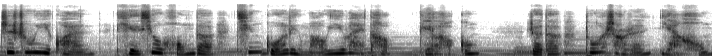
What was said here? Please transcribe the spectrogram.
织出一款铁锈红的青果领毛衣外套给老公，惹得多少人眼红。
